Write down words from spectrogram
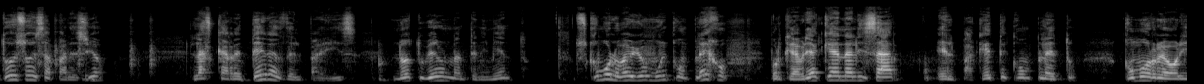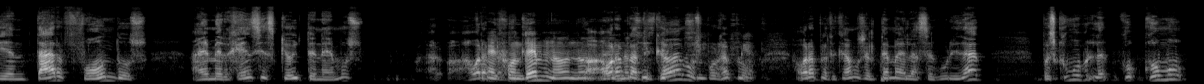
Todo eso desapareció las carreteras del país no tuvieron mantenimiento. Entonces, ¿cómo lo veo yo? Muy complejo, porque habría que analizar el paquete completo, cómo reorientar fondos a emergencias que hoy tenemos. Ahora el FONDEM no, no ahora platicábamos, por ejemplo, ahora platicamos el tema de la seguridad. Pues cómo, cómo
